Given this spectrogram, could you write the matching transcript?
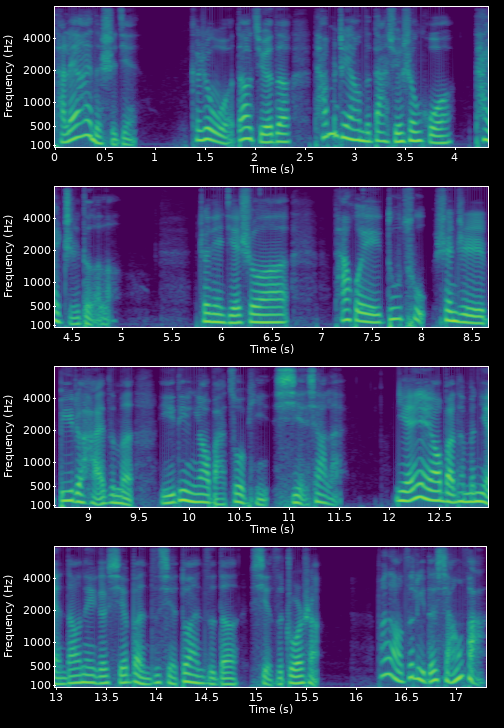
谈恋爱的时间。可是我倒觉得他们这样的大学生活太值得了。周电杰说，他会督促，甚至逼着孩子们一定要把作品写下来，撵也要把他们撵到那个写本子、写段子的写字桌上，把脑子里的想法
